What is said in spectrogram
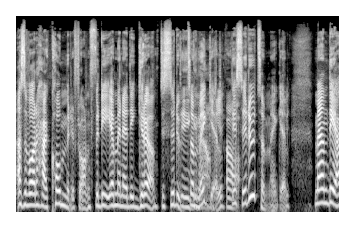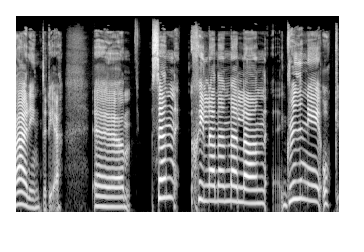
alltså var det här kommer ifrån. För det, jag menar det är grönt, det ser ut Det som grönt, mögel. ja. Det ser ut som mögel. Men det är inte det. Eh, sen skillnaden mellan greenie och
